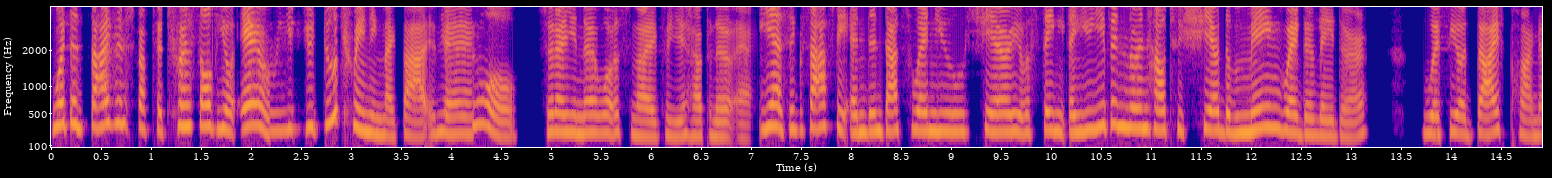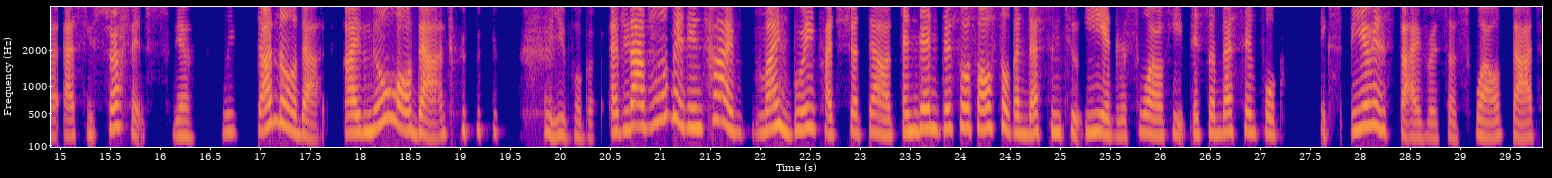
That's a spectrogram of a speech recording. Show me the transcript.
where the dive instructor turns off your air. You, you do training like that in Yeah. the pool. so that you know what it's like when you have no air. Yes, exactly. And then that's when you share your thing. And you even learn how to share the main regulator with your dive partner as you surface. Yeah. We've done all that. I know all that. At that moment in time, my brain had shut down. And then this was also a lesson to Ian as well. He, it's a lesson for experienced divers as well that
